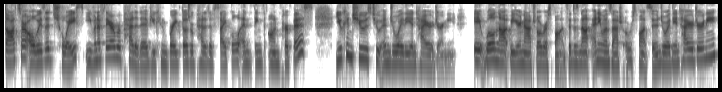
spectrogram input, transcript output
thoughts are always a choice. Even if they are repetitive you can break those repetitive cycle and think on purpose. You can choose to enjoy the entire journey. It will not be your natural response. It is not anyone's natural response to enjoy the entire journey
